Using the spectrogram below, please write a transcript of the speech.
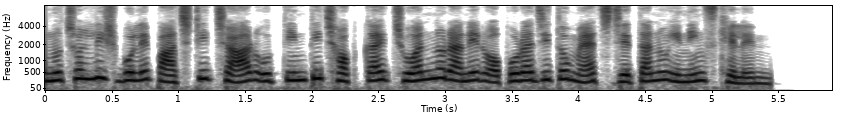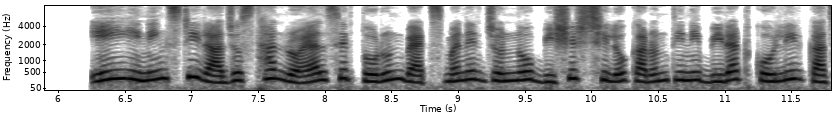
উনচল্লিশ বলে পাঁচটি চার ও তিনটি ছক্কায় চুয়ান্ন রানের অপরাজিত ম্যাচ জেতানো ইনিংস খেলেন। এই ইনিংসটি রাজস্থান রয়্যালসের তরুণ ব্যাটসম্যানের জন্য বিশেষ ছিল কারণ তিনি বিরাট কোহলির কাছ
